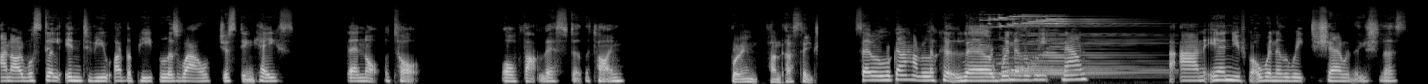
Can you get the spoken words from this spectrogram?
and I will still interview other people as well, just in case they're not the top of that list at the time. Brilliant. Fantastic. So we're going to have a look at the win of the week now. And Ian, you've got a win of the week to share with the listeners.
